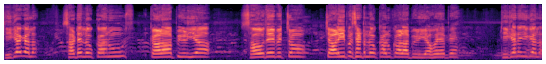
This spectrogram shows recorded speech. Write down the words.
ਠੀਕ ਹੈ ਗੱਲ? ਸਾਡੇ ਲੋਕਾਂ ਨੂੰ ਕਾਲਾ ਪੀਲੀਆ 100 ਦੇ ਵਿੱਚੋਂ 40% ਲੋਕਾਂ ਨੂੰ ਕਾਲਾ ਪੀਲੀਆ ਹੋਇਆ ਪਿਆ। ਠੀਕ ਹੈ ਨਾ ਜੀ ਗੱਲ?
